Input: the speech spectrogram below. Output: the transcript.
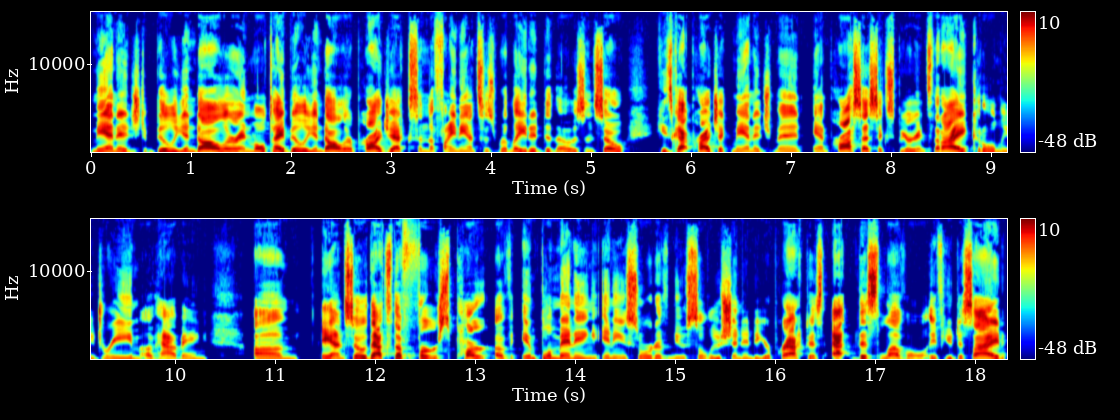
managed billion dollar and multi billion dollar projects and the finances related to those. And so he's got project management and process experience that I could only dream of having. Um, and so that's the first part of implementing any sort of new solution into your practice at this level. If you decide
